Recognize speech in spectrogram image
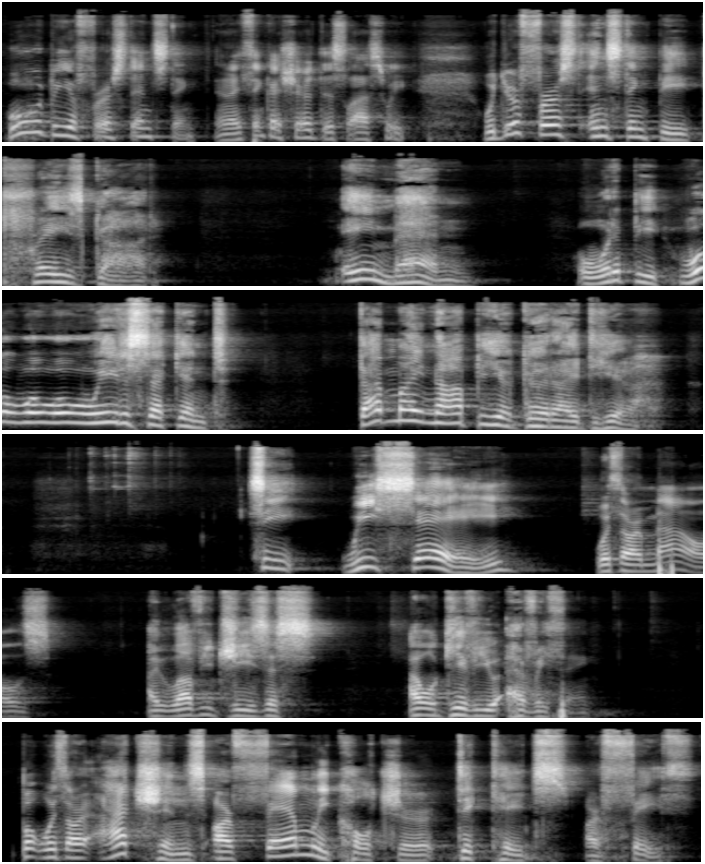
What would be your first instinct? And I think I shared this last week. Would your first instinct be, praise God? Amen. Or would it be, whoa, whoa, whoa, wait a second. That might not be a good idea. See, we say with our mouths, I love you, Jesus. I will give you everything. But with our actions, our family culture dictates our faith.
